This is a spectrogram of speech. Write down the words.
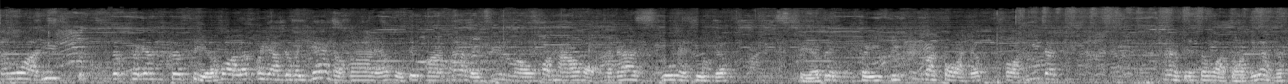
จังหวะที่จะพยายามจะเสียบอลแล้วพยายามจะไปแย่งกลับมาแล้วหมูติดมันหน้าไปจิ้มเอาข้อเท้าของทางด้านลูกในทุนครับ เสียเป็นฟรีคิกขึ้นมาก่อนครับก่อนที่จะน่าเป็นจังหวะต่อเนื่องครับ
